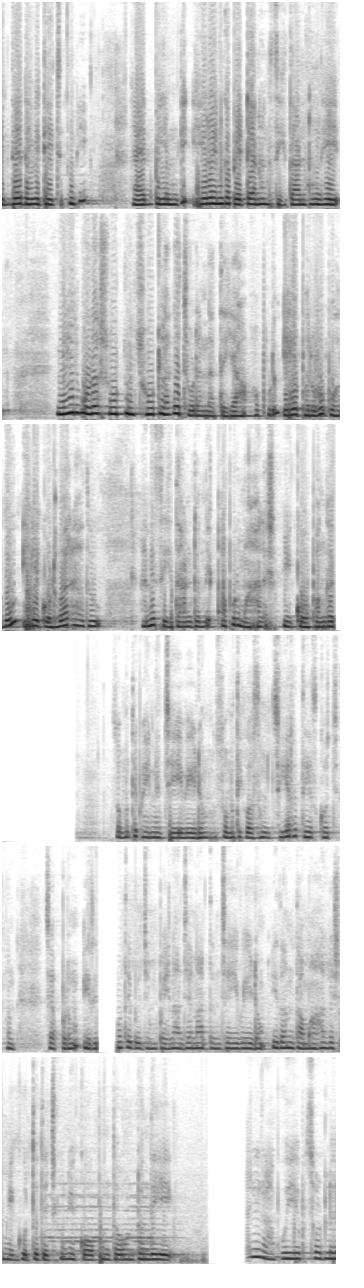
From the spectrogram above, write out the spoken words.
విద్యాదేవి టీచర్ని యాడ్ ఫిలింకి హీరోయిన్గా పెట్టానని సీత అంటుంది. మీరు కూడా షూట్ షూట్ లాగా చూడండి అత్తయ్య. అప్పుడు ఏ పరువు పోదు ఏ గొడవ రాదు అని సీత అంటుంది. అప్పుడు మహాలక్ష్మి కోపంగా సుమతి పైన చేయి వేయడం సుమతి కోసం చీర తీసుకొచ్చి చెప్పడం ఇది సుమతి భుజం పైన జనార్దన్ చేయి వేయడం ఇదంతా మహాలక్ష్మి గుర్తు తెచ్చుకుని కోపంతో ఉంటుంది. కానీ రాబోయే ఎపిసోడ్లో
